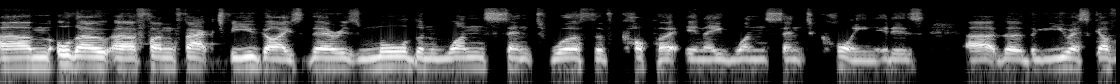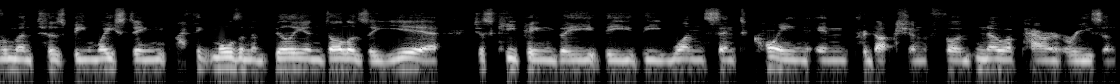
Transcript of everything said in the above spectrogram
Right. Um, although, uh, fun fact for you guys, there is more than one cent worth of copper in a one cent coin. It is uh, the the U.S. government has been wasting, I think, more than a billion dollars a year just keeping the the the one cent coin in production for no apparent reason.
